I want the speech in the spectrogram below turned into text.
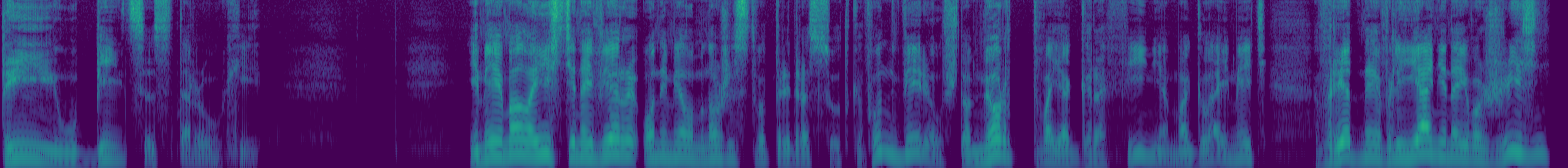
«Ты убийца старухи!» Имея мало истинной веры, он имел множество предрассудков. Он верил, что мертвая графиня могла иметь вредное влияние на его жизнь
